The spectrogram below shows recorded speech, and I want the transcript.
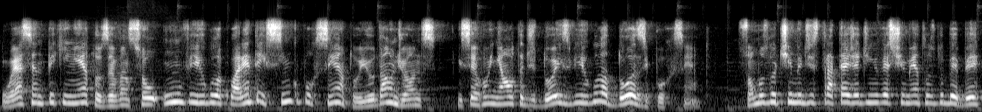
o S&P 500 avançou 1,45% e o Dow Jones encerrou em alta de 2,12%. Somos do time de estratégia de investimentos do BB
